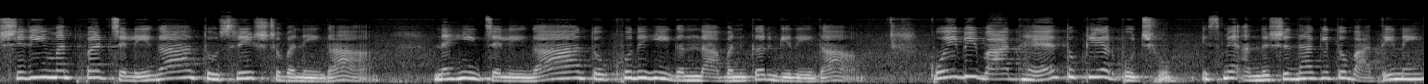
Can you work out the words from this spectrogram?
श्रीमत पर चलेगा तो श्रेष्ठ बनेगा। नहीं चलेगा तो खुद ही गंदा बनकर गिरेगा। कोई भी बात है तो क्लियर पूछो। इसमें अंधश्रद्धा की तो बात ही नहीं।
